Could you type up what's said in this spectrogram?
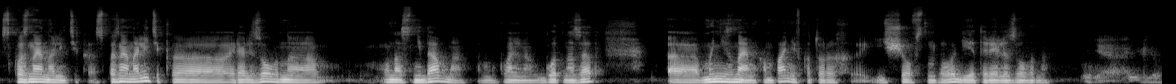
сквозная аналитика. Сквозная аналитика реализована у нас недавно, буквально год назад. Э, мы не знаем компаний, в которых еще в стоматологии это реализовано. Я не видел.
